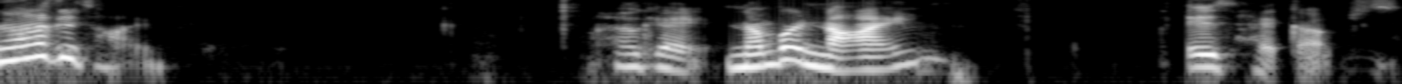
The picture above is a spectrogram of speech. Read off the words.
Not a good time. Okay, number nine is hiccups.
